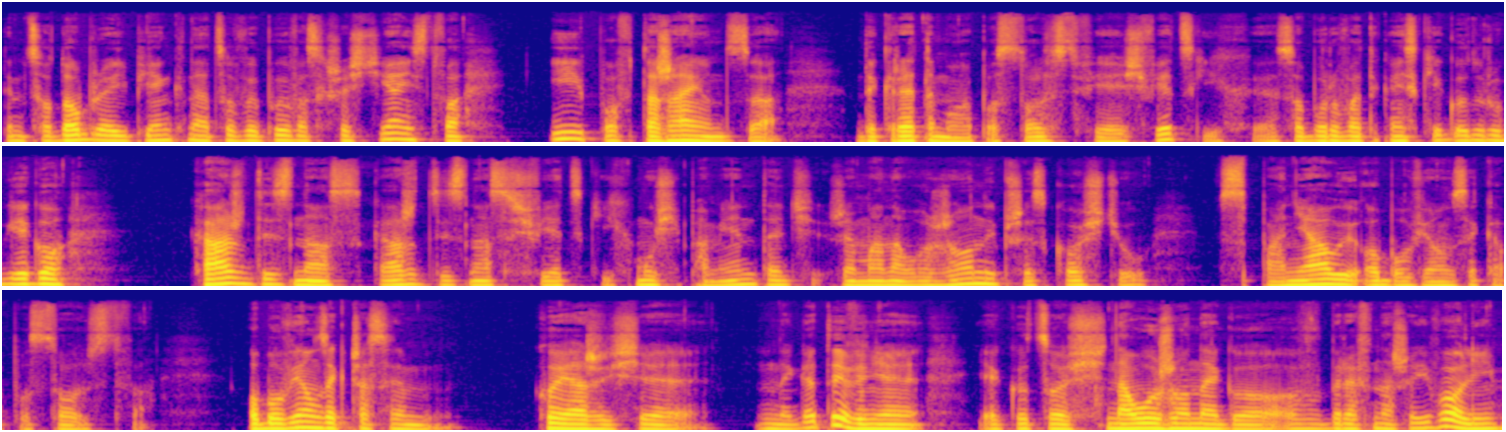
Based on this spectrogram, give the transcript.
tym co dobre i piękne, co wypływa z chrześcijaństwa i powtarzając za dekretem o apostolstwie świeckich Soboru Watykańskiego II, każdy z nas, każdy z nas świeckich musi pamiętać, że ma nałożony przez Kościół wspaniały obowiązek apostolstwa. Obowiązek czasem kojarzy się negatywnie, jako coś nałożonego wbrew naszej woli.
